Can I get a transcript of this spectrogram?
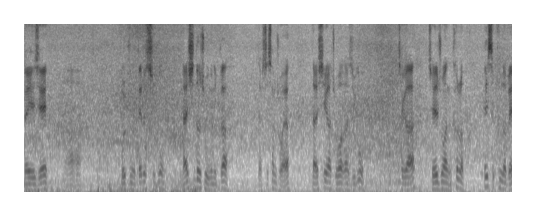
네 이제 아, 골프는 때려치고 날씨도 좋으니까 날씨 참 좋아요. 날씨가 좋아가지고 제가 제일 좋아하는 클럽 헬스 클럽에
